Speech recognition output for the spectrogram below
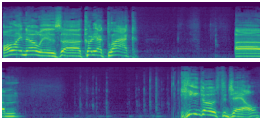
All I know is uh, Kodiak Black, um, he goes to jail.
